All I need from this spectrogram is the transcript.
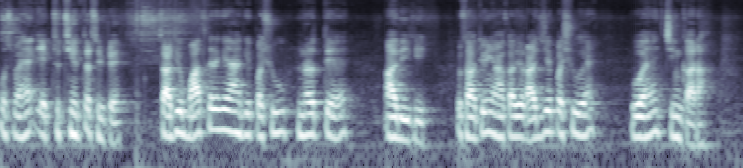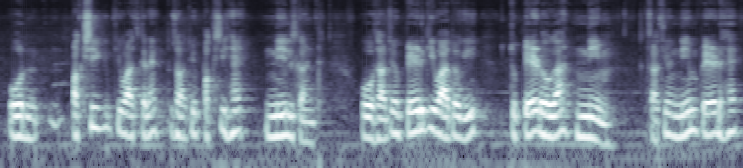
उसमें है एक सौ छिहत्तर सीटें। साथियों, बात करेंगे यहाँ की पशु नृत्य आदि की। तो साथियों, यहाँ का जो राज्य पशु है वह है चिंकारा। और पक्षी की बात करें तो साथियों, पक्षी हैं नीलकंठ। और साथियों, पेड़ की बात होगी तो पेड़ होगा नीम। साथियों, नीम पेड़ है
